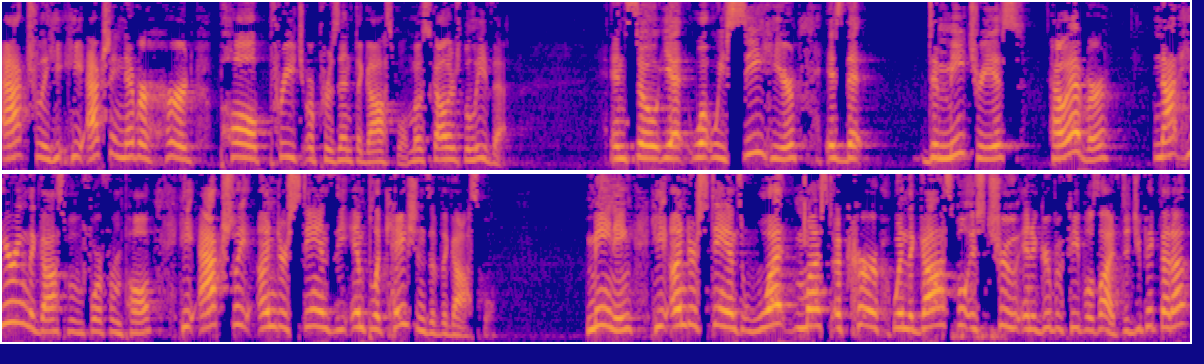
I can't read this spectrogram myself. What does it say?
actually, he, he actually never heard Paul preach or present the gospel. Most scholars believe that. And so, yet, what we see here is that Demetrius, however, not hearing the gospel before from Paul, he actually understands the implications of the gospel. Meaning, he understands what must occur when the gospel is true in a group of people's life. Did you pick that up?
